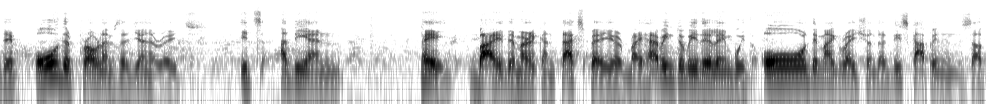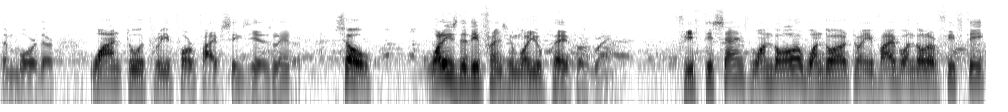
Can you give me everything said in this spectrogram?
The, all the problems that generates, it's at the end paid by the American taxpayer by having to be dealing with all the migration that is happening in the southern border one, two, three, four, five, six years later. So, what is the difference in what you pay for grain? 50 cents, $1, $1.25, $1.50?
